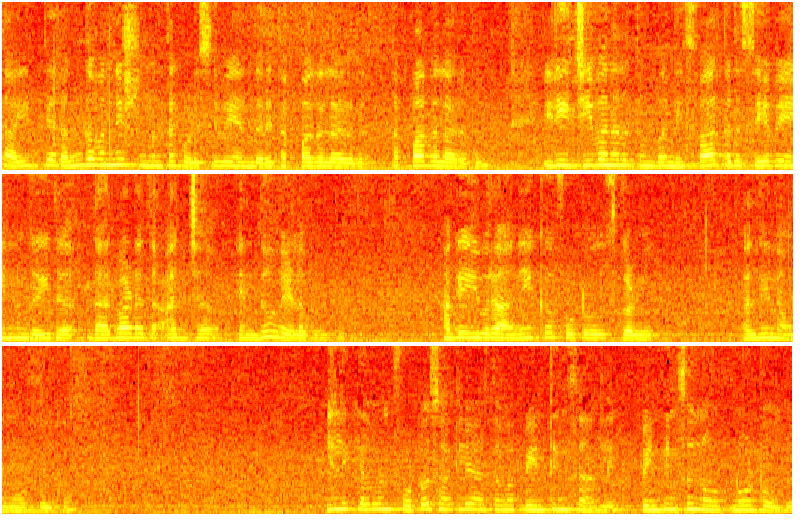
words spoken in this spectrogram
ಸಾಹಿತ್ಯ ರಂಗವನ್ನೇ ಶ್ರೀಮಂತಗೊಳಿಸಿವೆ ಎಂದರೆ ತಪ್ಪಾಗಲಾರದು ತಪ್ಪಾಗಲಾರದು. ಇಡೀ ಜೀವನದ ತುಂಬ ನಿಸ್ವಾರ್ಥದ ಸೇವೆಯನ್ನು ಗೈದ ಧಾರವಾಡದ ಅಜ್ಜ ಎಂದು ಹೇಳಬಹುದು. ಹಾಗೆ ಇವರ ಅನೇಕ ಫೋಟೋಸ್ಗಳು ಅಲ್ಲಿ ನಾವು ನೋಡ್ಬೋದು. ಇಲ್ಲಿ ಕೆಲವೊಂದು ಫೋಟೋಸ್ ಆಗಲಿ ಅಥವಾ ಪೇಂಟಿಂಗ್ಸ್ ಆಗಲಿ ಪೇಂಟಿಂಗ್ಸು ನೋಡ್, ನೋಡ್ಬೋದು.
